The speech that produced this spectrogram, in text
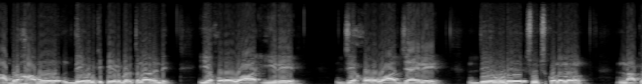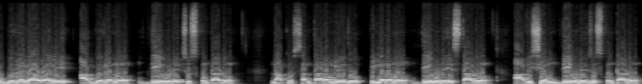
అబ్రహాము దేవునికి పేరు పెడుతున్నాడండి. యహోవా ఈరే జెహోవా జైరే దేవుడే చూచుకొనును. నాకు గొర్రె కావాలి ఆ గొర్రెను దేవుడే చూసుకుంటాడు. నాకు సంతానం లేదు పిల్లలను దేవుడే ఇస్తాడు. ఆ విషయం దేవుడే చూసుకుంటాడు.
